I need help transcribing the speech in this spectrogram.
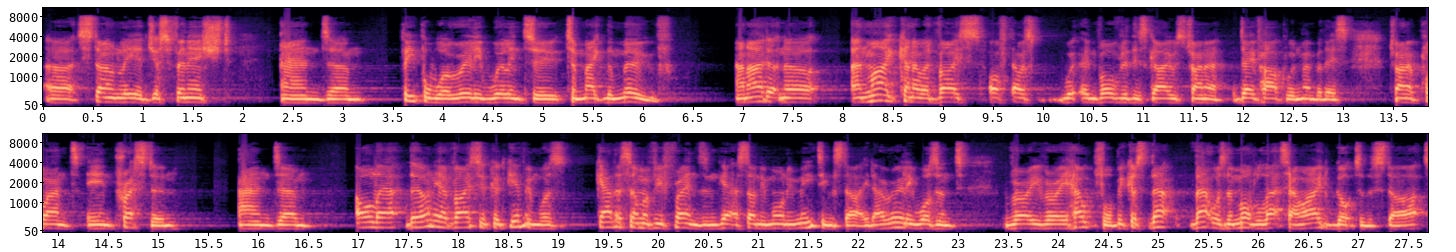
Uh, Stoneleigh had just finished, and um, people were really willing to, to make the move. And I don't know, and my kind of advice, oft, I was involved with this guy who was trying to, Dave Harper would remember this, trying to plant in Preston. And um, all that, the only advice I could give him was gather some of your friends and get a Sunday morning meeting started. I really wasn't very, very helpful because that, that was the model. That's how I got to the start.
